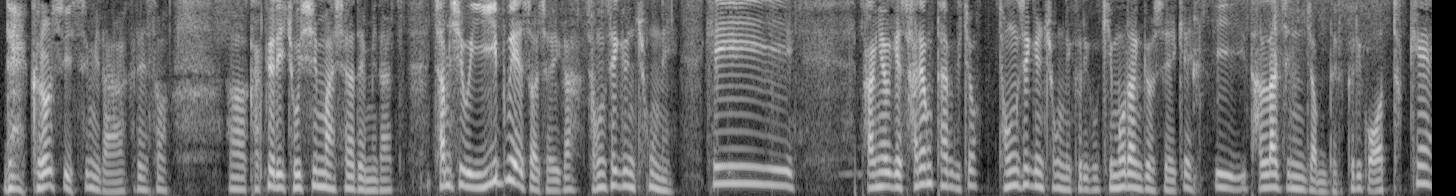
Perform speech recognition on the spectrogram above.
네, 그럴 수 있습니다. 그래서 어, 각별히 조심하셔야 됩니다. 잠시 후 2부에서 저희가 정세균 총리, K 방역의 사령탑이죠. 정세균 총리 그리고 김호란 교수에게 이 달라진 점들 그리고 어떻게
